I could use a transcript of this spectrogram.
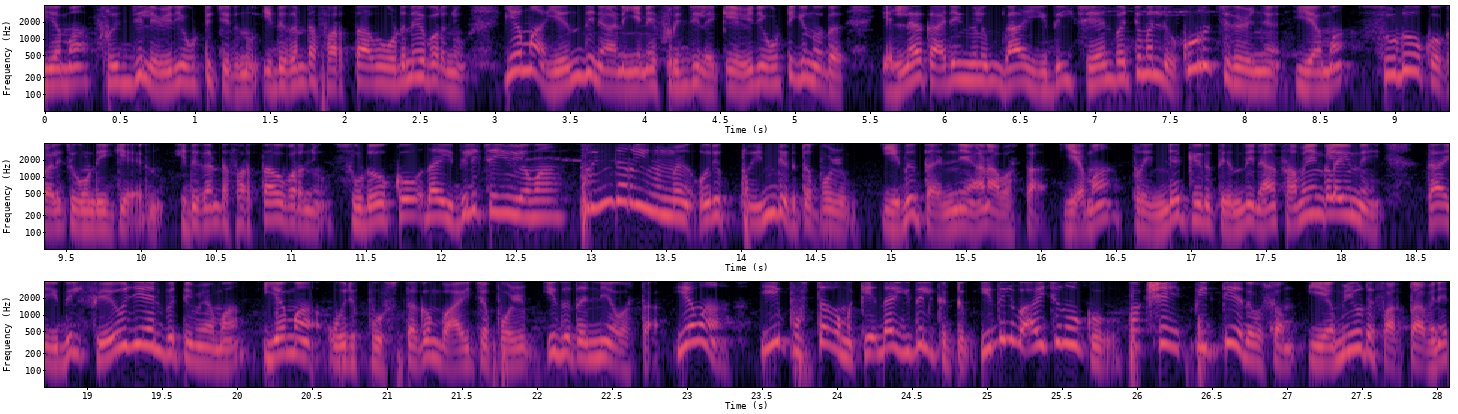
യമ ഫ്രിഡ്ജിൽ എഴുതി ഒട്ടിച്ചിരുന്നു. ഇത് കണ്ട ഭർത്താവ് ഉടനെ പറഞ്ഞു യമ എന്തിനാണ് ഇങ്ങനെ ഫ്രിഡ്ജിലേക്ക് എഴുതി ഒട്ടിക്കുന്നത്? എല്ലാ കാര്യങ്ങളും ദാ ഇതിൽ ചെയ്യാൻ പറ്റുമല്ലോ. കുറച്ചു കഴിഞ്ഞ് യമ സുഡോക്കോ കളിച്ചുകൊണ്ടിരിക്കുകയായിരുന്നു ഇത് കണ്ട ഭർത്താവ് പറഞ്ഞു സുഡോക്കോ ദാ ഇതിൽ ചെയ്യൂ യമ. പ്രിന്ററിൽ നിന്ന് ഒരു പ്രിന്റ് എടുത്തപ്പോഴും ഇത് തന്നെയാണ് അവസ്ഥ. യമ പ്രിന്റൊക്കെ എടുത്ത് എന്തിനാ സമയം കളയുന്നേ? ദാ ഇതിൽ സേവ് ചെയ്യാൻ പറ്റും യമ. യമ ഒരു പുസ്തകം വായിച്ചപ്പോഴും ഇത് തന്നെ അവസ്ഥ. യമ ഈ പുസ്തകമൊക്കെ ദാ ഇതിൽ കിട്ടും. ഇതിൽ വായിച്ചു നോക്കൂ. പക്ഷേ പിറ്റേ ദിവസം യമയുടെ ഭർത്താവിന്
